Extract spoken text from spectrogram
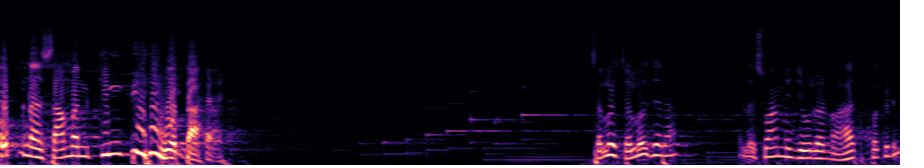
अपना सामान कीमती ही होता है ચલો ચલો જરા એટલે સ્વામીજી ઓલાનો હાથ પકડી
